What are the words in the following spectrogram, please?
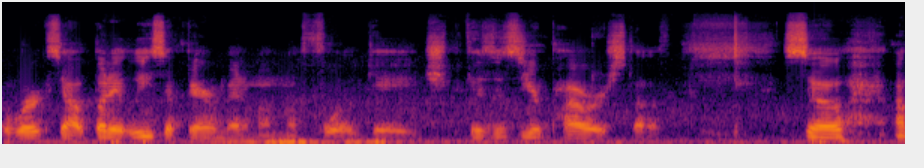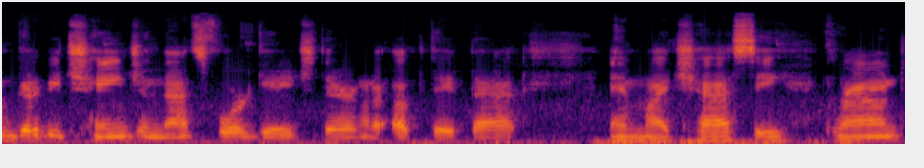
it works out but at least a bare minimum of four gauge because this is your power stuff. So I'm going to be changing that's four gauge there. I'm going to update that. And my chassis ground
